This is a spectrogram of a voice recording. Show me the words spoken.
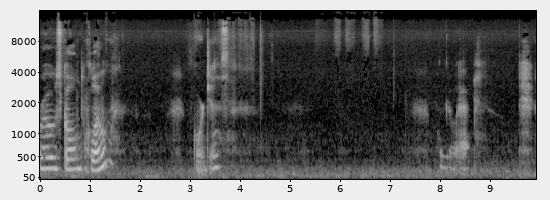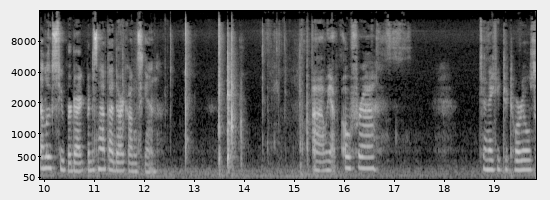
Rose Gold Glow. Gorgeous. Look at that. That looks super dark, but it's not that dark on the skin. Uh, we have Ofra, Taneki Tutorials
